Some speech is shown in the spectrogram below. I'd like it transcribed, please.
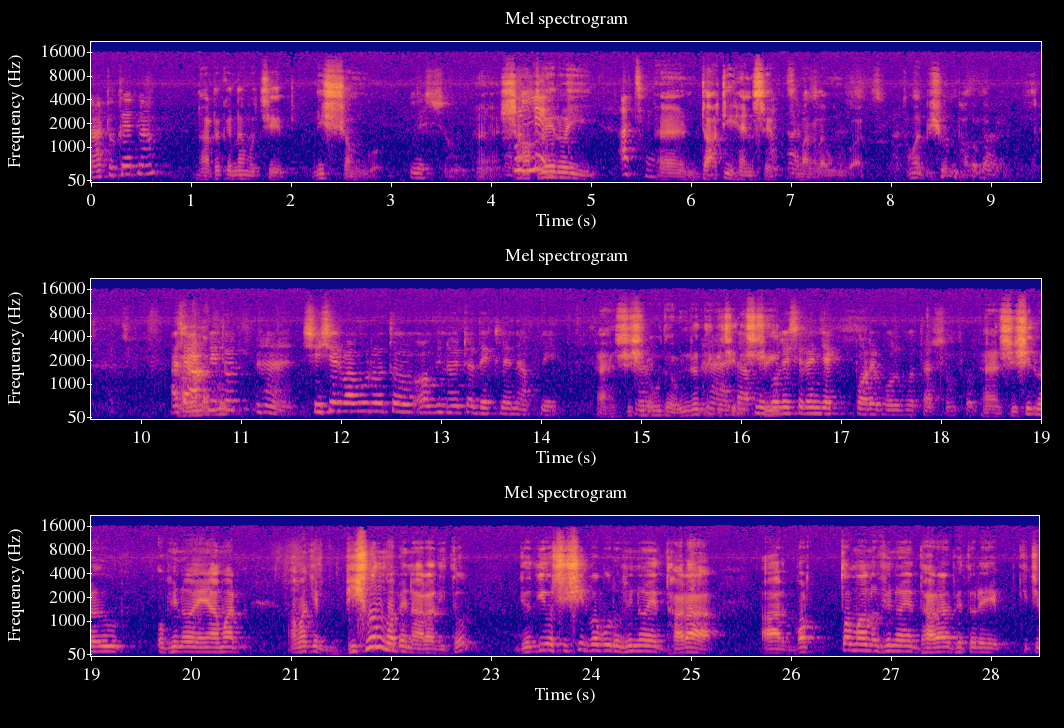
নাটকের নাম? নাটকের নাম হচ্ছে নিঃসঙ্গ। হ্যাঁ, সাঁতরের ওই আচ্ছা। ডাটি হ্যান্ডসের আচ্ছা। বাংলা অনুবাদ আমার ভীষণ ভালো লাগে। আচ্ছা আপনি তো হ্যাঁ শিশির বাবুরও তো অভিনয়টা দেখলেন আপনি। হ্যাঁ শিশিরবাবু তো অভিনয় হ্যাঁ দেখেছি। আপনি বলেছিলেন যে পরে বলব তার সম্পর্কে। হ্যাঁ শিশিরবাবুর অভিনয়ে আমার আমাকে ভীষণভাবে নাড়া দিত। যদিও শিশিরবাবুর অভিনয়ের ধারা আর বর্তমান অভিনয়ের ধারার ভেতরে কিছু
